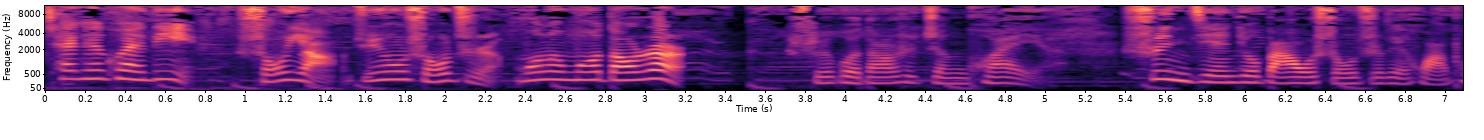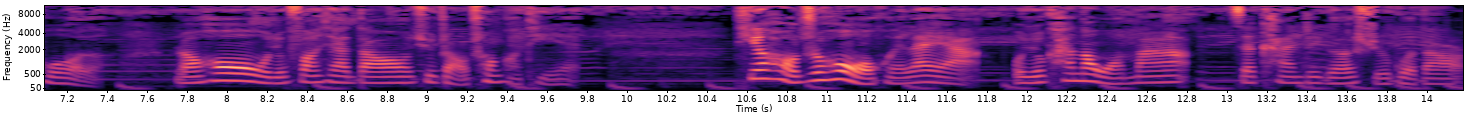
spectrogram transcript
拆开快递，手痒就用手指摸了摸刀刃儿，水果刀是真快呀。瞬间就把我手指给划破了，然后我就放下刀去找创可贴，贴好之后我回来呀，我就看到我妈在看这个水果刀，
